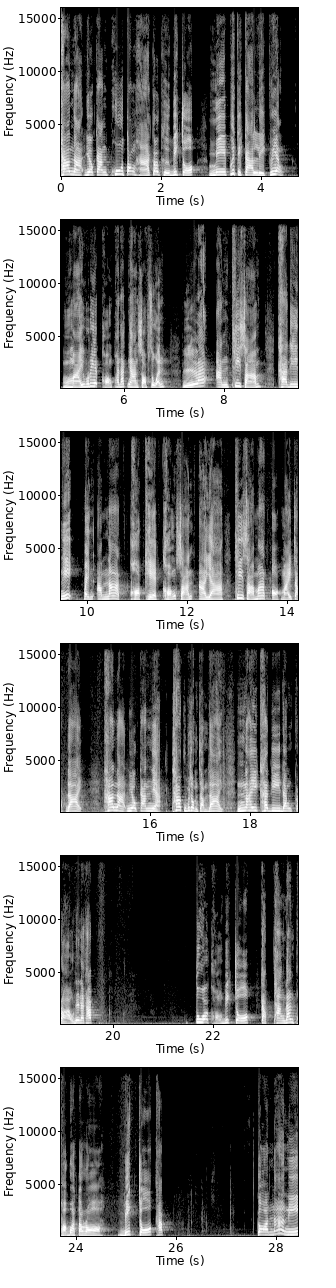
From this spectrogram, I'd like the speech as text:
ขณะเดียวกันผู้ต้องหาก็คือบิ๊กโจ๊ก มีพฤติการหลีกเลี่ยง หมายเรียกของพนักงานสอบสวน และอันที่ 3 คดีนี้เป็นอำนาจขอบเขตของศาลอาญาที่สามารถออกหมายจับได้ขณะเดียวกันเนี่ยถ้าคุณผู้ชมจำได้ ในคดีดังกล่าวเนี่ยนะครับ ตัวของบิ๊กโจ๊กกับทางด้านผอบตรบิ๊กโจ๊กครับ ก่อนหน้านี้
